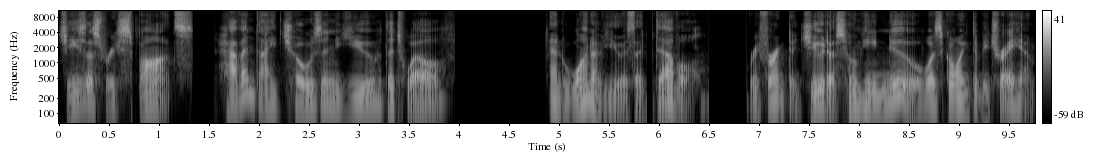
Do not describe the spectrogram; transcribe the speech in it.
Jesus' response, Haven't I chosen you, the twelve? And one of you is a devil, referring to Judas, whom he knew was going to betray him.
